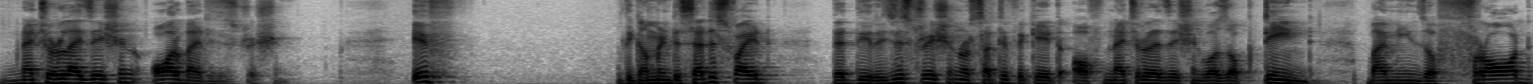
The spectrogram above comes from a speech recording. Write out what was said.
naturalization or by registration. If the government is satisfied that the registration or certificate of naturalization was obtained by means of fraud,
